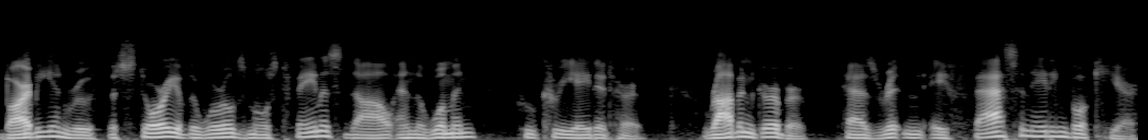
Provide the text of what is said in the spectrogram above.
Barbie and Ruth, the story of the world's most famous doll and the woman who created her. Robin Gerber has written a fascinating book here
